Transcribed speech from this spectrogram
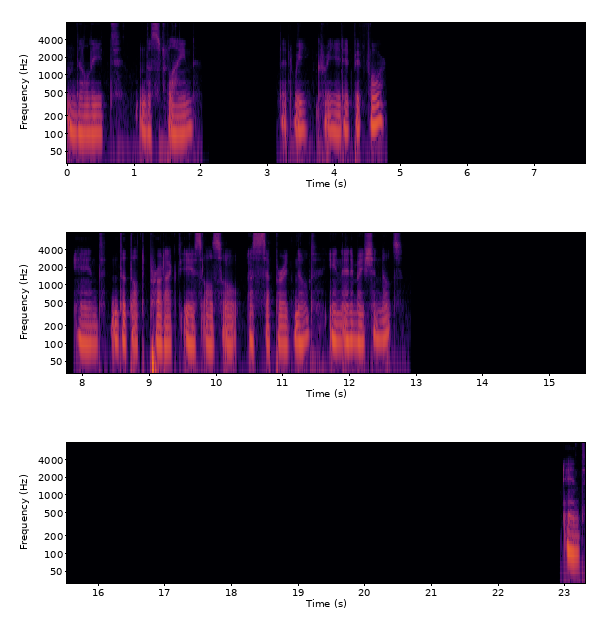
delete the spline that we created before. And the dot product is also a separate node in animation nodes. And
